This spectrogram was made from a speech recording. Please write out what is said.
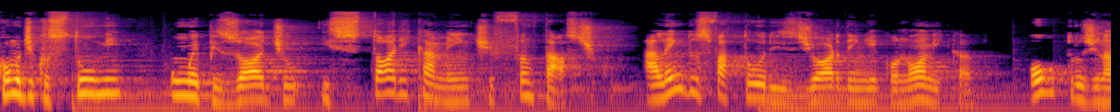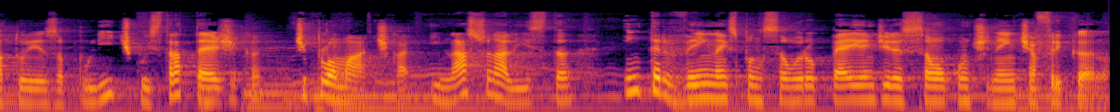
Como de costume, um episódio historicamente fantástico. Além dos fatores de ordem econômica, outros de natureza político-estratégica, diplomática e nacionalista intervêm na expansão europeia em direção ao continente africano.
